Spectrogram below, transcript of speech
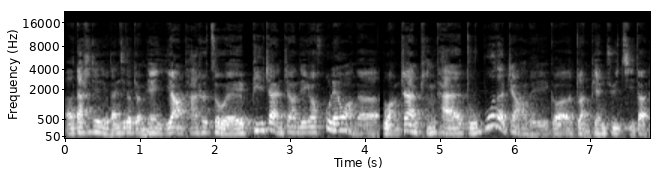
呃大世界扭蛋机的短片一样，它是作为 B 站这样的一个互联网的网站平台独播的这样的一个短片剧集的，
